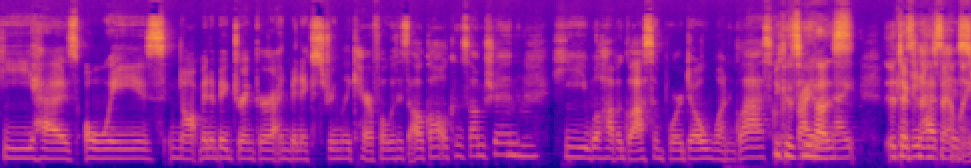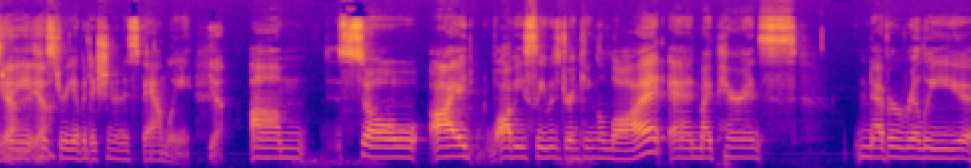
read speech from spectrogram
he has always not been a big drinker and been extremely careful with his alcohol consumption. He will have a glass of Bordeaux, one glass on Mm-hmm. Because a he has night because he has family. history Yeah, yeah. history of addiction in his family. Yeah. Um, so I obviously was drinking a lot, and my parents never really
